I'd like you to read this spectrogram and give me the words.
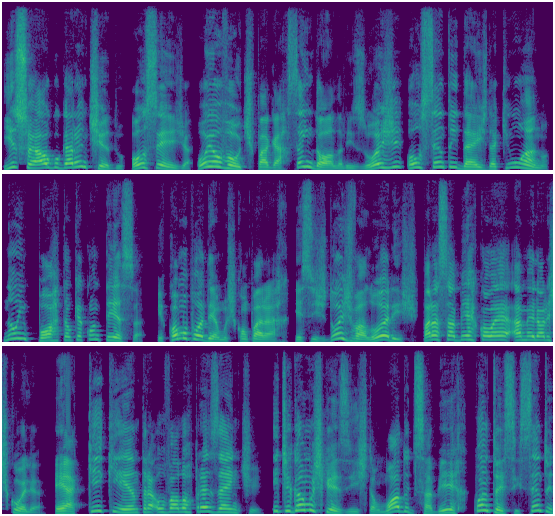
Isso é algo garantido, ou seja, ou eu vou te pagar 100 dólares hoje ou 110 daqui a um ano, não importa o que aconteça. E como podemos comparar esses dois valores para saber qual é a melhor escolha? É aqui que entra o valor presente. E digamos que exista um modo de saber quanto esses 110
